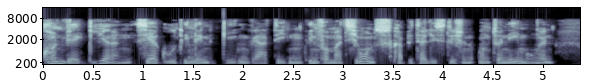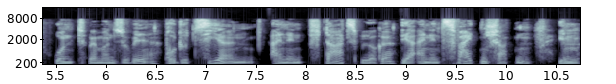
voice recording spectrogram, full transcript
konvergieren sehr gut in den gegenwärtigen informationskapitalistischen Unternehmungen und, wenn man so will, produzieren einen Staatsbürger, der einen zweiten Schatten im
